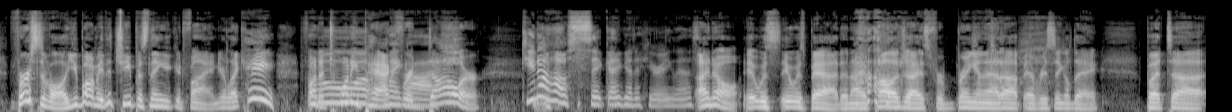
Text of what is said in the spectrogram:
First of all, you bought me the cheapest thing you could find. You're like, hey, I found a Oh, 20 pack for a dollar. Do you know how sick I get of hearing this? I know it was it was bad, and I apologize for bringing that up every single day. But uh,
